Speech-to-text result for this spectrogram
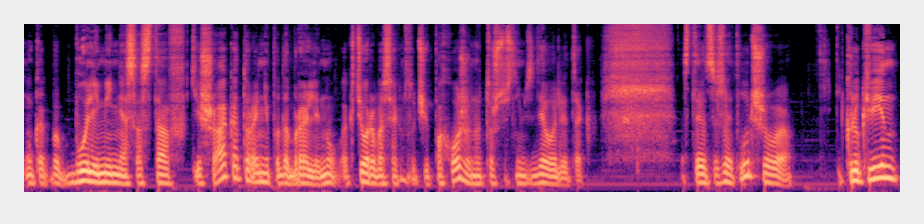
ну, как бы, более-менее состав Киша, который они подобрали. Ну, актеры, во всяком случае, похожи, но то, что с ним сделали, так остается ждать лучшего. Клюквин,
